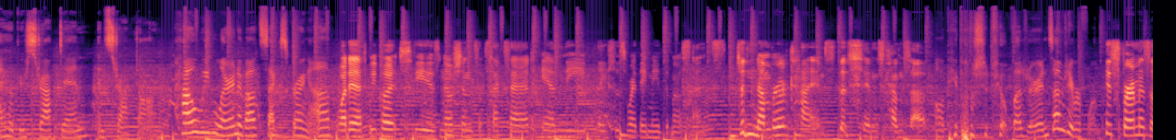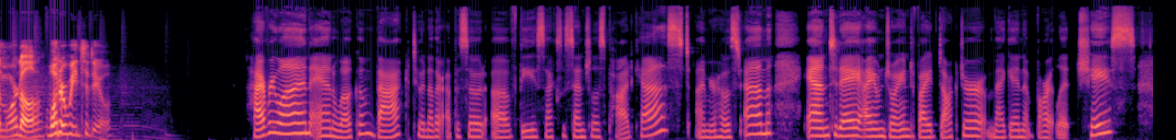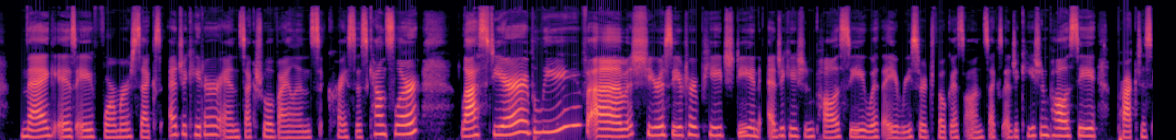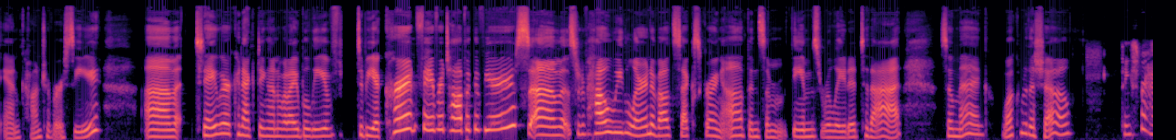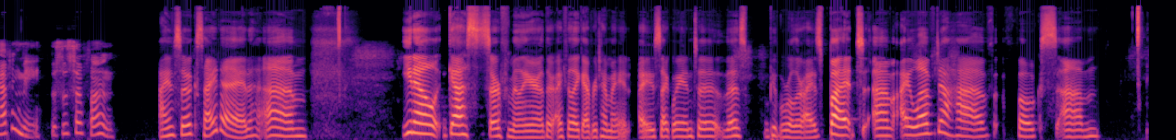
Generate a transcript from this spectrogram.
I hope you're strapped in and strapped on. How we learn about sex growing up. What if we put these notions of sex ed in the places where they made the most sense? The number of times that Sims comes up. All people should feel pleasure in some shape or form. His sperm is immortal. What are we to do? Hi, everyone, and welcome back to another episode of the Sexistentialist podcast. I'm your host, Em, and today I am joined by Dr. Meghanne Bartlett Chase. Meg is a former sex educator and sexual violence crisis counselor. Last year, I believe, um, she received her PhD in education policy with a research focus on sex education policy, practice, and controversy. Um, today, we're connecting on what I believe to be a current favorite topic of yours, um, sort of how we learn about sex growing up and some themes related to that. So, Meg, welcome to the show. Thanks for having me. This is so fun. I am so excited. Um, you know, guests are familiar. I feel like every time I, I segue into this, people roll their eyes. But um, I love to have folks um,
